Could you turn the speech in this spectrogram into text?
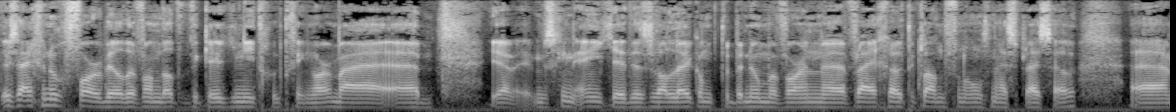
er zijn genoeg voorbeelden van dat het een keertje niet goed ging hoor. Maar uh, ja, misschien eentje, dat is wel leuk om te benoemen voor een uh, vrij grote klant van ons, Nespresso. Uh,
